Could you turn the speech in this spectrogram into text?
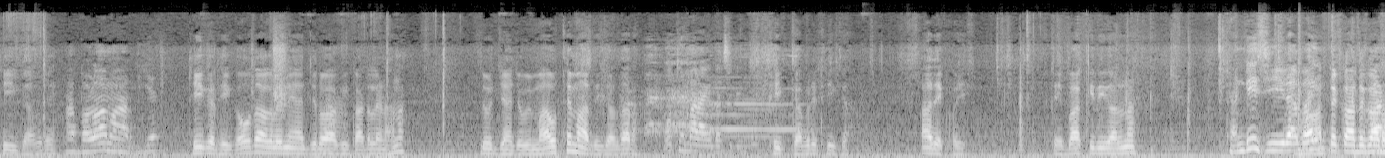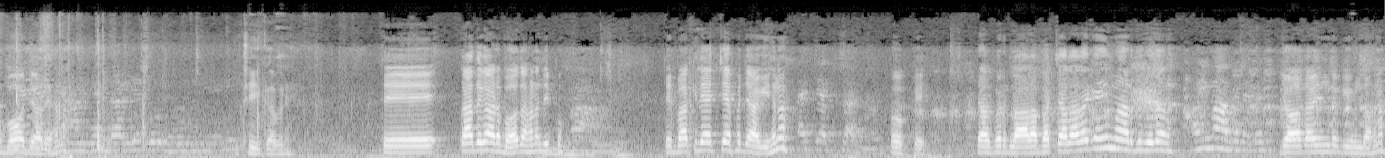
ਠੀਕ ਆ ਵੀਰੇ। ਆ ਬੌਲਾ ਮਾਰਦੀ ਐ ਠੀਕ ਆ ਠੀਕ ਆ ਉਹ ਤਾਂ ਅਗਲੇ ਨੇ ਜਦੋਂ ਆ ਕੇ ਕੱਢ ਲੈਣਾ ਹਨਾ। ਦੂਜਿਆਂ ਚੋਂ ਵੀ ਮੈਂ ਉੱਥੇ ਮਾਰਦੀ ਚੱਲਦਾ ਰਹਾ। ਉੱਥੇ ਮਾਰਾਂਗੇ ਬੱਚੀ ਦੀ। ਠੀਕ ਆ ਵੀਰੇ ਠੀਕ ਆ। ਆ ਦੇਖੋ ਜੀ ਤੇ ਬਾਕੀ ਦੀ ਗੱਲ ਨਾ। ਠੰਡੀ ਸੀਲ ਆ ਬਾਈ। ਹਾਂ ਤੇ ਕੱਦ ਕਾਠ ਬਹੁਤ ਜ਼ਿਆਦਾ ਹਨਾ। ਠੀਕ ਆ ਵੀਰੇ। ਤੇ ਕੱਦ ਕਾਠ ਬਹੁਤ ਆ ਹਨਾ ਦੀਪੂ? ਹਾਂ। ਤੇ ਬਾਕੀ ਦੇ ਐਚਐਫ ਚ ਆ ਗਈ ਅੱਛਾ ਓਕੇ ਚੱਲ ਫਿਰ ਲਾ ਲਾ ਬੱਚਾ ਲਾ ਲਾ ਕਿ ਅਸੀਂ ਮਾਰ ਦੂਗੇ ਤਾਂ ਅਸੀਂ ਮਾਰਦੇ ਨੇ ਬਾਈ ਜ਼ਿਆਦਾ ਇਹਨੂੰ ਕੀ ਹੁੰਦਾ ਹਨਾ?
